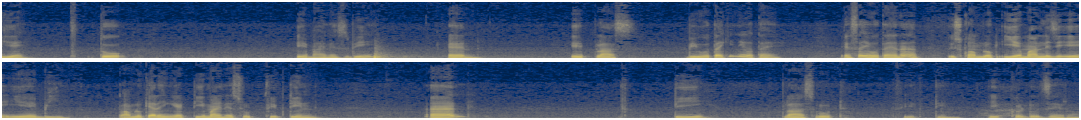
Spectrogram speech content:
ये तो a minus b and a plus b होता है कि नहीं होता है? ऐसा ही होता है ना? तो इसको हम लोग ये मान लीजिए ए ये बी तो हम लोग क्या रहेंगे t minus root fifteen and t plus root fifteen equal to zero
